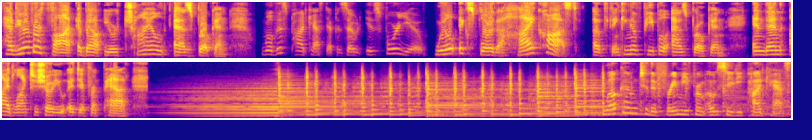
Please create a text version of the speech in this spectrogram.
Have you ever thought about your child as broken? Well, this podcast episode is for you. We'll explore the high cost of thinking of people as broken, and then I'd like to show you a different path. Welcome to the Free Me from OCD podcast.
